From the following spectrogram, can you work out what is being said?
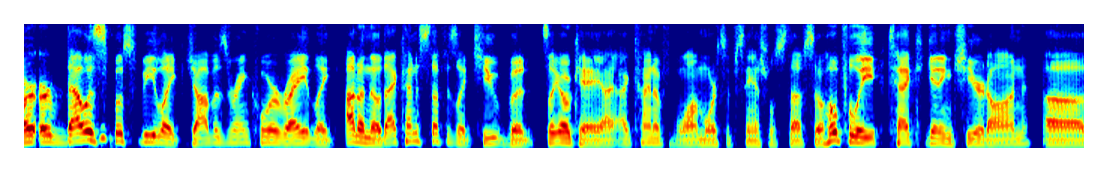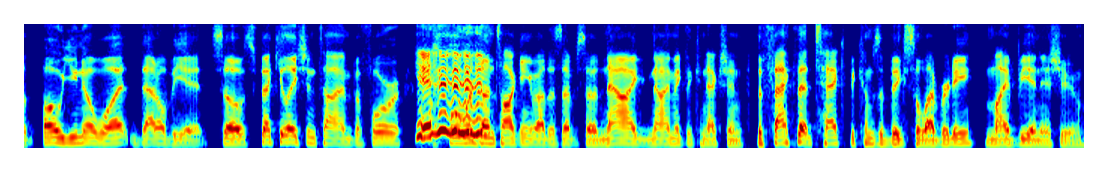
or, or that was supposed to be like Jabba's rancor, right? Like, I don't know. That kind of stuff is like cute, but it's like, okay, I, I kind of want more substantial stuff. So hopefully tech getting cheered on. Uh oh, you know what? That'll be it. So speculation time before before we're done talking about this episode. Now I now I make the connection. The fact that Tech becomes a big celebrity might be an issue,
